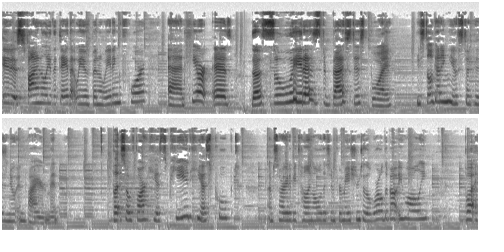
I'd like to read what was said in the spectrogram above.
it is finally the day that we have been waiting for. And here is the sweetest, bestest boy. He's still getting used to his new environment. But so far he has peed, he has pooped. I'm sorry to be telling all this information to the world about you, but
